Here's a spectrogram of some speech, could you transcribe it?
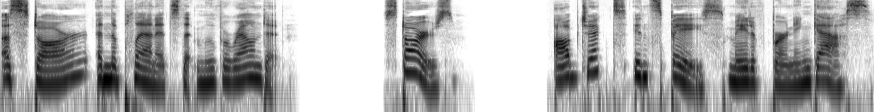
a star and the planets that move around it. Stars, objects in space made of burning gas.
